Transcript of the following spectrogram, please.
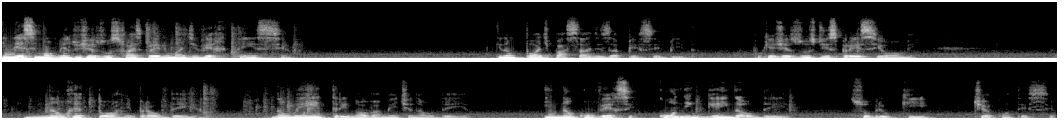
E nesse momento Jesus faz para ele uma advertência que não pode passar desapercebida. Porque Jesus diz para esse homem: não retorne para a aldeia, não entre novamente na aldeia e não converse com ninguém da aldeia sobre o que te aconteceu.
